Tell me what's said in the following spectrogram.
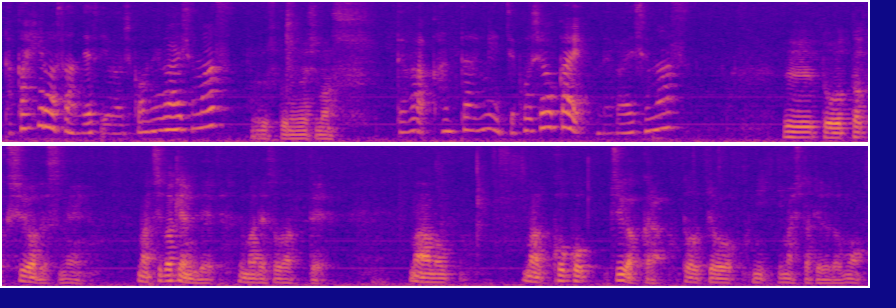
隆弘さんです。よろしくお願いします。よろしくお願いします。では簡単に自己紹介お願いします。えーと私はですね、まあ、千葉県で生まれ育ってまああのまあ高校中学から東京にいましたけれども、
